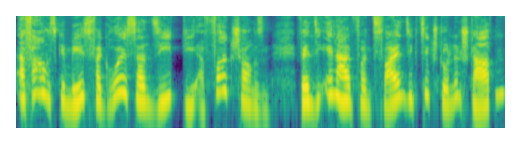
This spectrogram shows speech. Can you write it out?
Erfahrungsgemäß vergrößern Sie die Erfolgschancen, wenn Sie innerhalb von 72 Stunden starten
